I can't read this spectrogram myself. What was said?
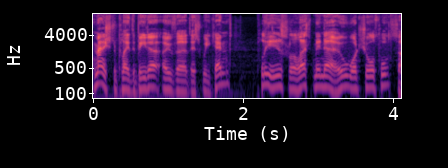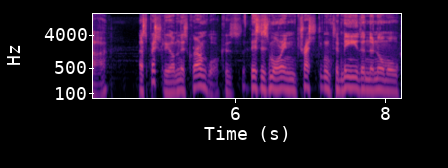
managed to play the beta over this weekend, please let me know what your thoughts are, especially on this Ground War, because this is more interesting to me than the normal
